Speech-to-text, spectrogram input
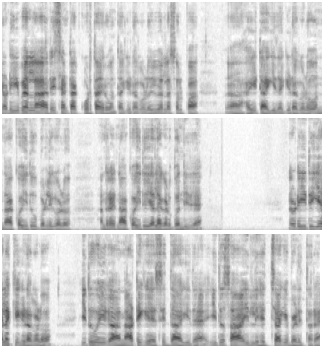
ನೋಡಿ, ಇವೆಲ್ಲ ರೀಸೆಂಟಾಗಿ ಕೊಡ್ತಾ ಇರುವಂಥ ಗಿಡಗಳು. ಇವೆಲ್ಲ ಸ್ವಲ್ಪ ಹೈಟ್ ಆಗಿದೆ ಗಿಡಗಳು. ಒಂದು ನಾಲ್ಕು ಐದು ಬಳ್ಳಿಗಳು, ಅಂದರೆ ನಾಲ್ಕೋ ಐದು ಎಲೆಗಳು ಬಂದಿದೆ. ನೋಡಿ, ಇದು ಏಲಕ್ಕಿ ಗಿಡಗಳು. ಇದು ಈಗ ನಾಟಿಗೆ ಸಿದ್ಧ ಆಗಿದೆ. ಇದು ಸಹ ಇಲ್ಲಿ ಹೆಚ್ಚಾಗಿ ಬೆಳೀತಾರೆ.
